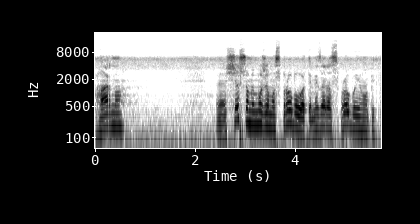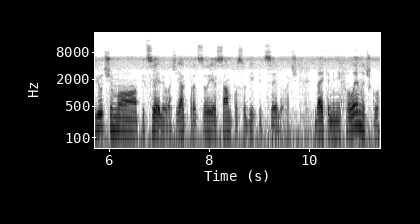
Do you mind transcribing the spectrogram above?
гарно. Е, ще що ми можемо спробувати? Ми зараз спробуємо підключимо підсилювач. Як працює сам по собі підсилювач. Дайте мені хвилиночку.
